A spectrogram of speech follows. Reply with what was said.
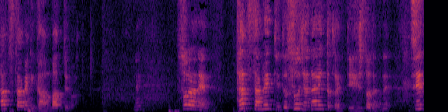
立つために頑張ってるわけ、ね、それはね立つためって言うとそうじゃないとか言っていう人でもね。絶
